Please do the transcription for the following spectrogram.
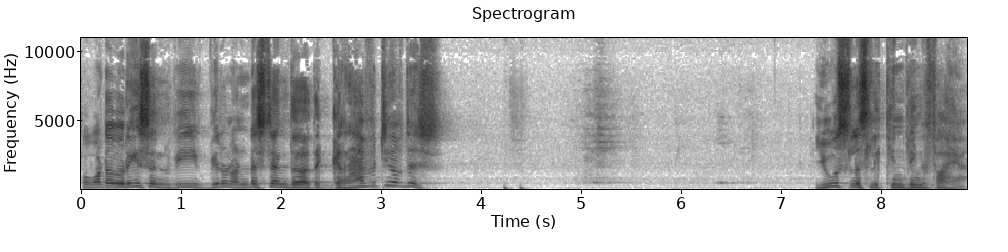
For whatever reason, we, we don't understand the, the gravity of this. Uselessly kindling fire.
